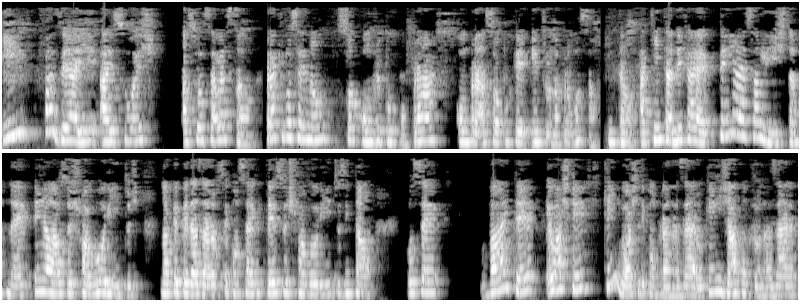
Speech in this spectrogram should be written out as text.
E fazer aí as suas a sua seleção, para que você não só compre por comprar, comprar só porque entrou na promoção. Então, a quinta dica é tenha essa lista, né? Tenha lá os seus favoritos. No app da Zara você consegue ter seus favoritos, então você vai ter, eu acho que quem gosta de comprar na Zara, ou quem já comprou na Zara,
